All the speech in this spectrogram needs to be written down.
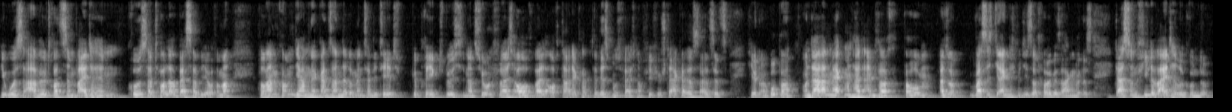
die USA will trotzdem weiterhin größer, toller, besser, wie auch immer vorankommen. Die haben eine ganz andere Mentalität, geprägt durch die Nation vielleicht auch, weil auch da der Kapitalismus vielleicht noch viel, viel stärker ist als jetzt hier in Europa. Und daran merkt man halt einfach, warum, also was ich dir eigentlich mit dieser Folge sagen will, ist, das und viele weitere Gründe,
